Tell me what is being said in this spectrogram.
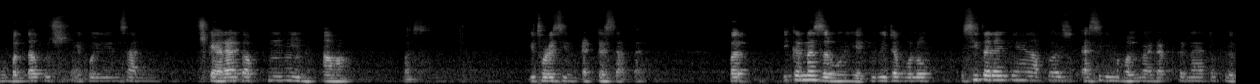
वो बंदा कुछ कोई इंसान कुछ कह रहा है तो आप हम्म हम्म हाँ हाँ बस। ये थोड़ी सी प्रैक्टिस से आता है। पर ये करना ज़रूरी है, क्योंकि जब वो लोग इसी तरह के हैं, आपको ऐसे ही माहौल में अडेप्ट करना है तो फिर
